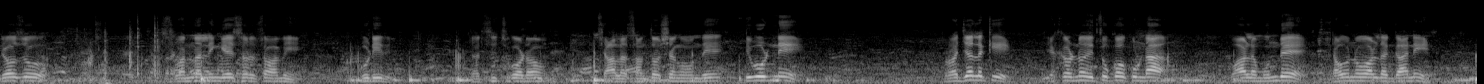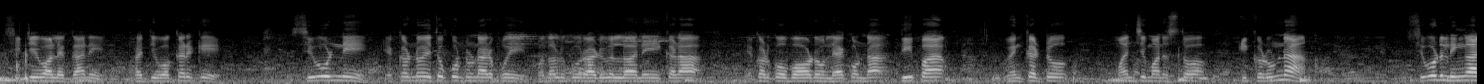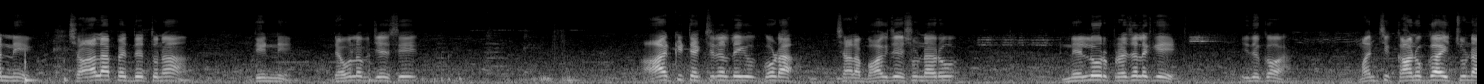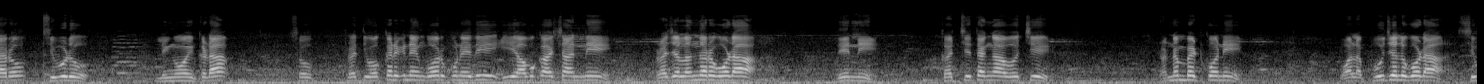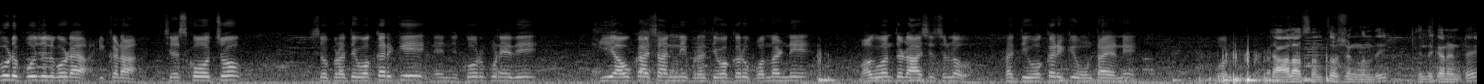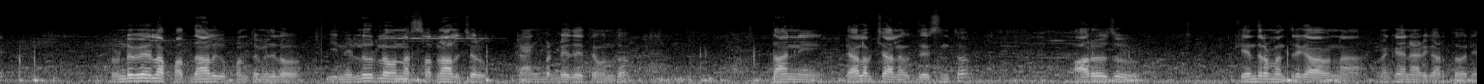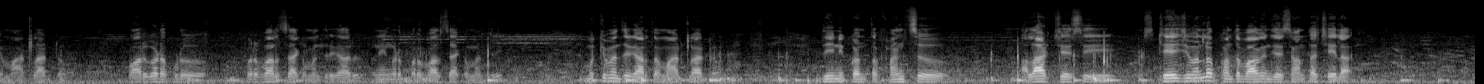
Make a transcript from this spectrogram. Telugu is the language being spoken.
ఈరోజు స్వర్ణలింగేశ్వర స్వామి గుడి దర్శించుకోవడం చాలా సంతోషంగా ఉంది. శివుడిని ప్రజలకి ఎక్కడనో ఎత్తుకోకుండా వాళ్ళ ముందే టౌన్ వాళ్ళకి కానీ సిటీ వాళ్ళకి కానీ ప్రతి ఒక్కరికి శివుడిని ఎక్కడనో ఎత్తుక్కుంటున్నారు పోయి మొదలుకూరు అడవుల్లో అని ఇక్కడ ఎక్కడికో పోవడం లేకుండా దీప వెంకట్ మంచి మనసుతో ఇక్కడున్న శివుడు లింగాన్ని చాలా పెద్ద ఎత్తున దీన్ని డెవలప్ చేసి ఆర్కిటెక్చరల్ కూడా చాలా బాగా చేసి ఉన్నారు నెల్లూరు ప్రజలకి ఇది ఒక మంచి కానుగ్గా ఇచ్చున్నారు శివుడు లింగం ఇక్కడ. సో ప్రతి ఒక్కరికి నేను కోరుకునేది ఈ అవకాశాన్ని ప్రజలందరూ కూడా దీన్ని ఖచ్చితంగా వచ్చి దండం పెట్టుకొని వాళ్ళ పూజలు కూడా శివుడు పూజలు కూడా ఇక్కడ చేసుకోవచ్చు. సో ప్రతి ఒక్కరికి నేను కోరుకునేది ఈ అవకాశాన్ని ప్రతి ఒక్కరూ పొందండి. భగవంతుడి ఆశీస్సులు ప్రతి ఒక్కరికి ఉంటాయని కోరుకుంటున్నాను. చాలా సంతోషంగా ఉంది. ఎందుకనంటే రెండు వేల పద్నాలుగు పంతొమ్మిదిలో ఈ నెల్లూరులో ఉన్న స్వర్ణాల చెరువు ట్యాంక్ బండ్ ఏదైతే ఉందో దాన్ని డెవలప్ చేయాలనే ఉద్దేశంతో ఆ రోజు కేంద్ర మంత్రిగా ఉన్న వెంకయ్యనాయుడు గారితో నేను మాట్లాడటం. వారు కూడా అప్పుడు పురపాలక శాఖ మంత్రి గారు నేను కూడా పురపాలక శాఖ మంత్రి. ముఖ్యమంత్రి గారితో మాట్లాడటం. దీనికి కొంత ఫండ్స్ అలాట్ చేసి స్టేజ్ వన్లో కొంత భాగం చేసాం. అంతా చేయాల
